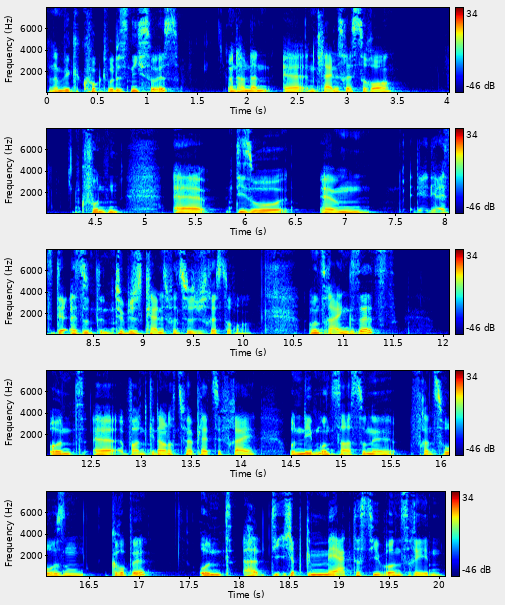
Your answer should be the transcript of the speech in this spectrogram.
Dann haben wir geguckt, wo das nicht so ist und haben dann äh, ein kleines Restaurant gefunden, äh, die so, ähm, also, also ein typisches kleines französisches Restaurant. Haben uns reingesetzt und äh, waren genau noch zwei Plätze frei und neben uns saß so eine Franzosengruppe und äh, die, ich habe gemerkt, dass die über uns reden,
